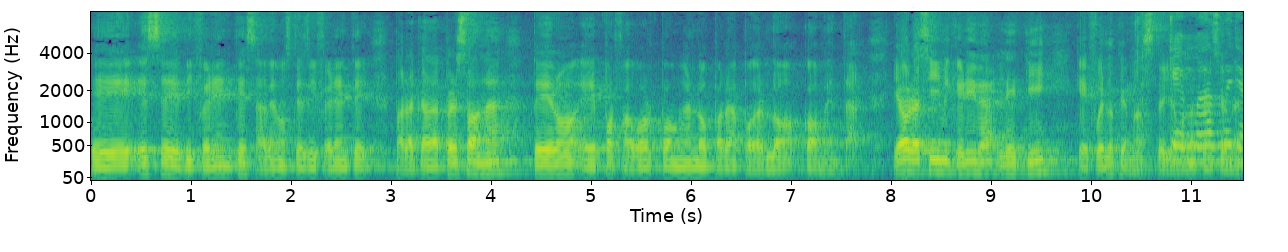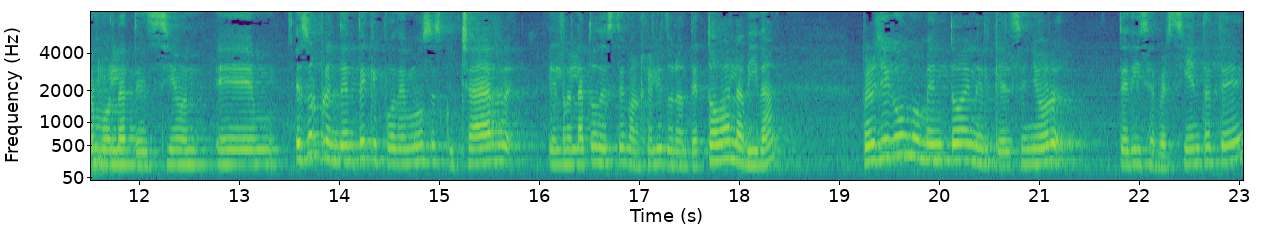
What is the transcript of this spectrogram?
eh, es eh, diferente, sabemos que es diferente para cada persona, pero eh, por favor pónganlo para poderlo comentar. Y ahora sí, mi querida Leti, ¿qué fue lo que más te llamó ¿Qué la más atención? me a ti? llamó la atención? Eh, es sorprendente que podemos escuchar el relato de este evangelio durante toda la vida, pero llega un momento en el que el Señor te dice, a ver, siéntate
